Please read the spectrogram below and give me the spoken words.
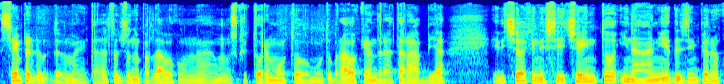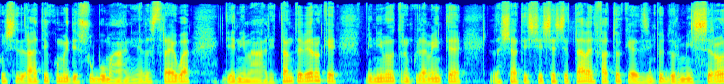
sempre dell'umanità. L'altro giorno parlavo con uno scrittore molto, molto bravo che è Andrea Tarabbia e diceva che nel 600 i nani, ad esempio, erano considerati come dei subumani, alla stregua di animali. Tanto è vero che venivano tranquillamente lasciati, si, si accettava il fatto che ad esempio dormissero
